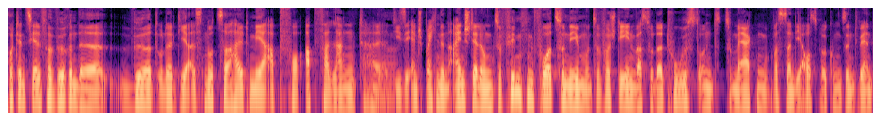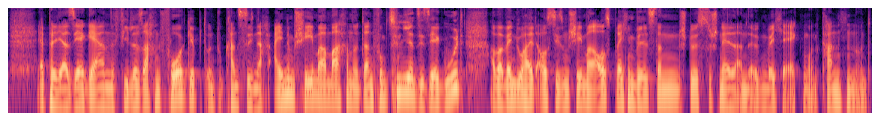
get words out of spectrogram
potenziell verwirrender wird oder dir als Nutzer halt mehr ab, abverlangt, halt ja. diese entsprechenden Einstellungen zu finden, vorzunehmen und zu verstehen, was du da tust und zu merken, was dann die Auswirkungen sind, während Apple ja sehr gerne viele Sachen vorgibt und du kannst sie nach einem Schema machen und dann funktionieren sie sehr gut, aber wenn du halt aus diesem Schema ausbrechen willst, dann stößt du schnell an irgendwelche Ecken und Kanten und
